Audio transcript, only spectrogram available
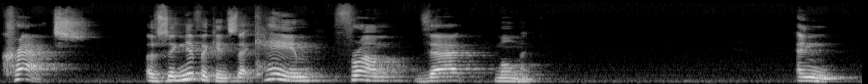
cracks of significance that came from that moment. And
